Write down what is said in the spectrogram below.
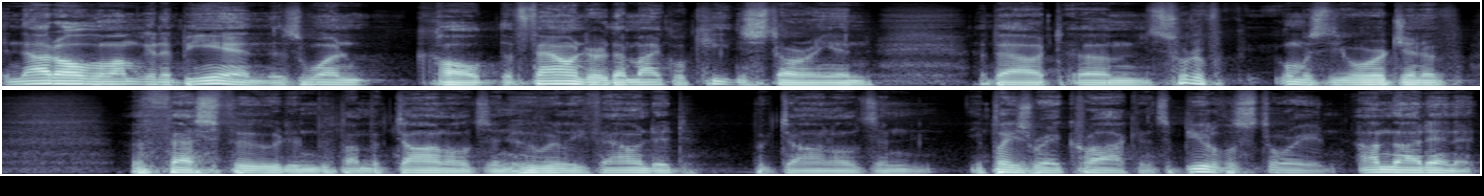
and not all of them I'm going to be in. There's one called The Founder that Michael Keaton starring in about um, sort of almost the origin of, of fast food and about McDonald's and who really founded McDonald's. And he plays Ray Kroc, and it's a beautiful story. And I'm not in it.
